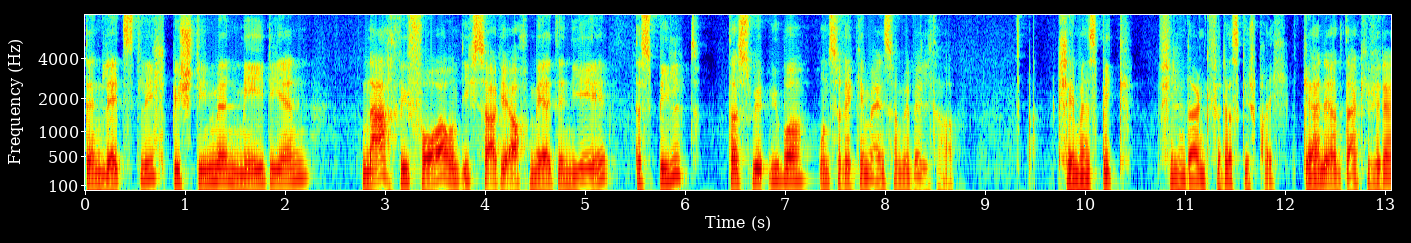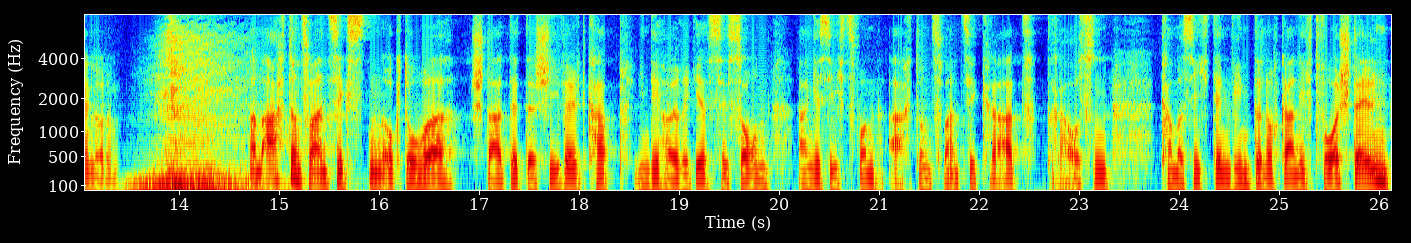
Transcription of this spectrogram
Denn letztlich bestimmen Medien nach wie vor, und ich sage auch mehr denn je, das Bild, das wir über unsere gemeinsame Welt haben. Clemens Bick, vielen Dank für das Gespräch. Gerne und danke für die Einladung. Am 28. Oktober startet der Skiweltcup in die heurige Saison. Angesichts von 28 Grad draußen kann man sich den Winter noch gar nicht vorstellen.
